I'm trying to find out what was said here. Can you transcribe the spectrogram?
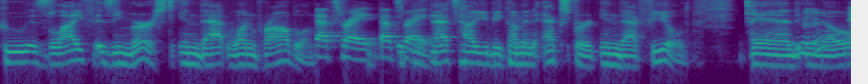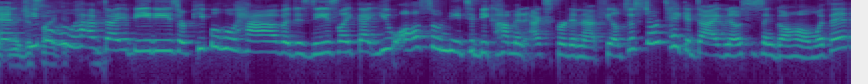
whose life is immersed in that one problem. That's right. That's because right. That's how you become an expert in that field and mm-hmm. you know and people like, who have diabetes or people who have a disease like that you also need to become an expert in that field. Just don't take a diagnosis and go home with it.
